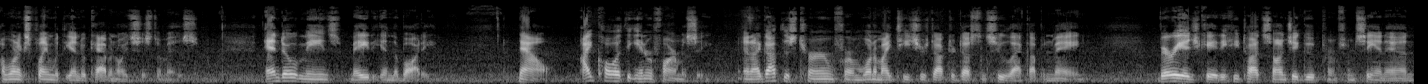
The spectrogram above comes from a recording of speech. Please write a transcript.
I want to explain what the endocannabinoid system is. Endo means made in the body. Now, I call it the inner pharmacy, and I got this term from one of my teachers, Dr. Dustin Sulak, up in Maine. Very educated. He taught Sanjay Gupta from CNN,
